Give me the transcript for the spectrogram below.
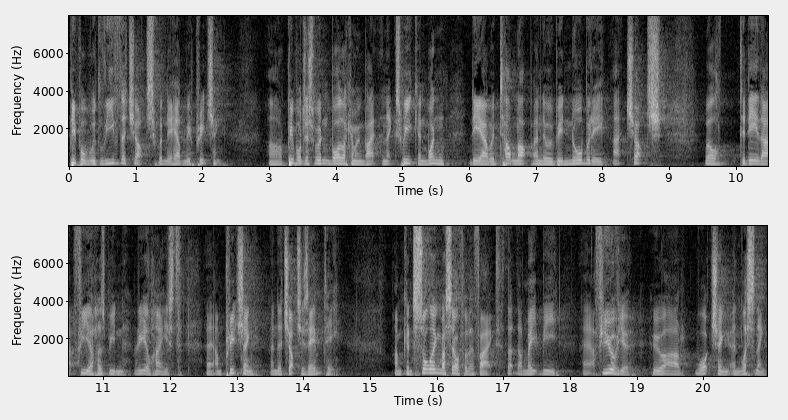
people would leave the church when they heard me preaching, or people just wouldn't bother coming back the next week. And one day I would turn up and there would be nobody at church. Well, today that fear has been realized. Uh, I'm preaching and the church is empty. I'm consoling myself with the fact that there might be uh, a few of you who are watching and listening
